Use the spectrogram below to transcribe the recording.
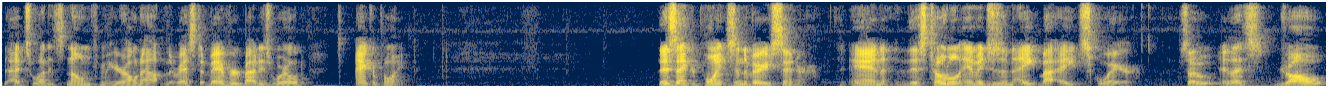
That's what it's known from here on out in the rest of everybody's world. anchor point. This anchor point's in the very center. And this total image is an 8 by 8 square. So let's draw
